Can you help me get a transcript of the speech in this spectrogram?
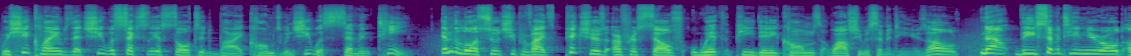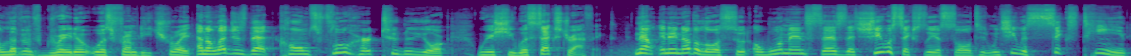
where she claims that she was sexually assaulted by Combs when she was 17. In the lawsuit, she provides pictures of herself with P. Diddy Combs while she was 17 years old. Now, the 17 year old 11th grader was from Detroit and alleges that Combs flew her to New York where she was sex trafficked. Now, in another lawsuit, a woman says that she was sexually assaulted when she was 16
